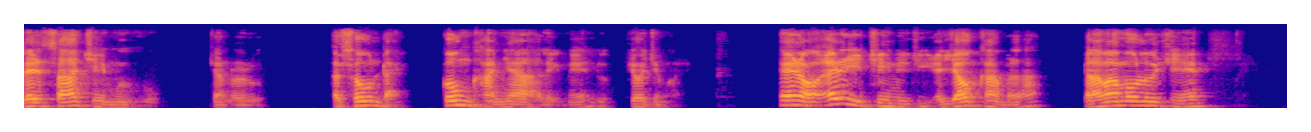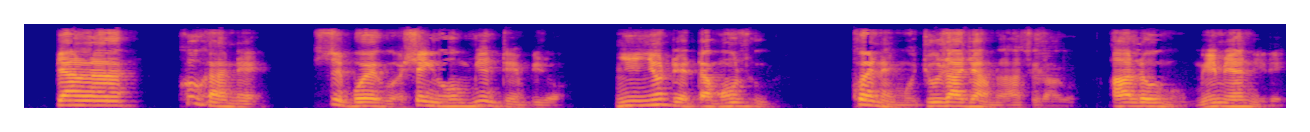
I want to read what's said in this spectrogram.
လက်စားချေမှုကိုကျွန်တော်တို့အဆုံးတိုင်ကုန်းခံရရလိမ့်မယ်လို့ပြောချင်ပါတယ်အဲ့တော့အဲ့ဒီအချိန်ကြီးအရောက်ခံမလားဒါမှမဟုတ်လို့ရှိရင်ပြန်လည်ခုခံတဲ့စစ်ပွဲကိုအရှိန်အဟုန်မြင့်တင်ပြီးတော့ ညီညွတ်တဲ့တပ်မောင်းစုဖွဲ့နိုင်မှုကြိုးစားကြမလားဆိုတာကိုအားလုံးကိုမေးမြန်းနေတဲ့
